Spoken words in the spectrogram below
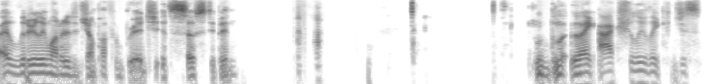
I literally wanted to jump off a bridge. It's so stupid. Like actually, like just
